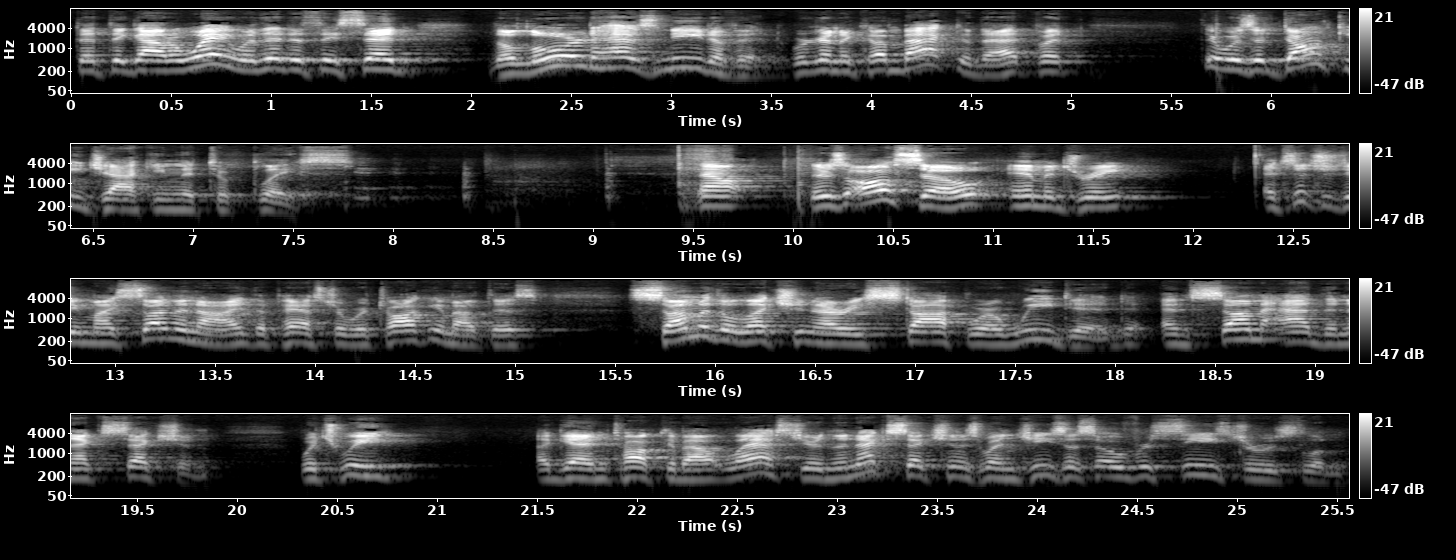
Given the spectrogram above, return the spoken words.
that they got away with it is they said, The Lord has need of it. We're going to come back to that, but there was a donkey jacking that took place. Now, there's also imagery. It's interesting. My son and I, the pastor, were talking about this. Some of the lectionaries stop where we did, and some add the next section, which we again talked about last year. And the next section is when Jesus oversees Jerusalem.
